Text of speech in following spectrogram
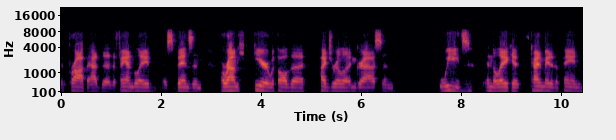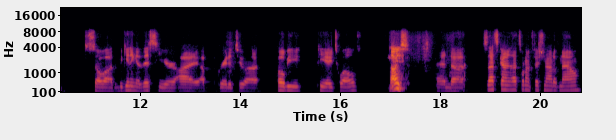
the prop. It had the the fan blade that spins, and around here with all the hydrilla and grass and weeds in the lake, it kind of made it a pain. So uh, the beginning of this year, I upgraded to a Hobie PA12. Nice. And uh, so that's kind of that's what I'm fishing out of now.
